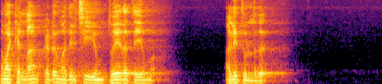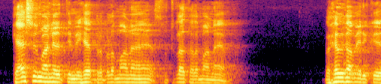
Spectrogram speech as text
நமக்கெல்லாம் கடும் அதிர்ச்சியும் துயரத்தையும் அளித்துள்ளது. காஷ்மீர் மாநிலத்தின் மிக பிரபலமான சுற்றுலா தலமான பெஹல்காமிற்கு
